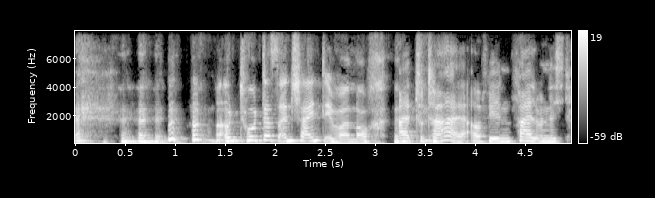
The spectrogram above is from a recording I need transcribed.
und tut das anscheinend immer noch. Ah, total, auf jeden Fall. Und ich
